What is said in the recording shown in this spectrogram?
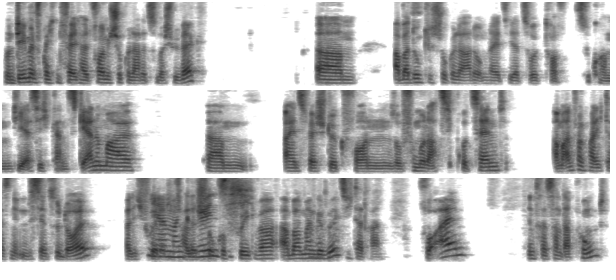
Und dementsprechend fällt halt Vollmilchschokolade zum Beispiel weg. Ähm, aber dunkle Schokolade, um da jetzt wieder zurück drauf zu kommen, die esse ich ganz gerne mal. Ähm, ein, zwei Stück von so 85 Prozent. Am Anfang fand ich das ein bisschen zu doll, weil ich früher ja, der totale Schokofreak war, aber man gewöhnt sich daran. Vor allem, interessanter Punkt,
